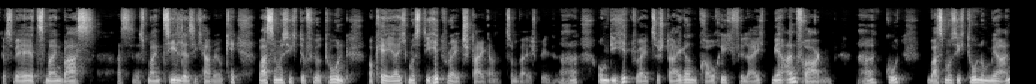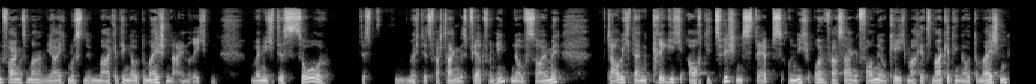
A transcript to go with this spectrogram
Das wäre jetzt mein Was. Was ist mein Ziel, das ich habe? Okay, was muss ich dafür tun? Okay, ja, ich muss die Hitrate steigern, zum Beispiel. Aha. Um die Hitrate zu steigern, brauche ich vielleicht mehr Anfragen. Aha, gut, was muss ich tun, um mehr Anfragen zu machen? Ja, ich muss eine Marketing Automation einrichten. Und wenn ich das so, das möchte jetzt fast sagen, das Pferd von hinten aufsäume, glaube ich, dann kriege ich auch die Zwischensteps und nicht einfach sage vorne, okay, ich mache jetzt Marketing Automation,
